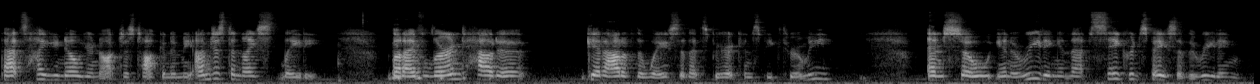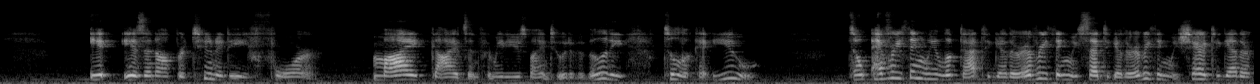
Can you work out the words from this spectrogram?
that's how you know you're not just talking to me i'm just a nice lady but i've learned how to get out of the way so that spirit can speak through me and so in a reading in that sacred space of the reading it is an opportunity for my guides and for me to use my intuitive ability to look at you so everything we looked at together, everything we said together, everything we shared together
